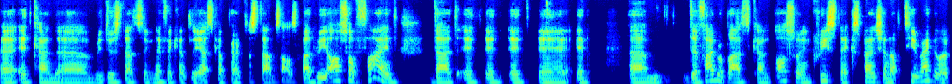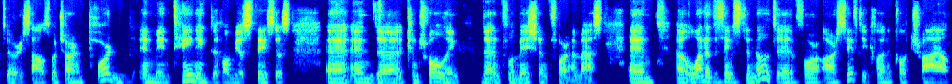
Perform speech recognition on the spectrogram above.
Uh, it can uh, reduce that significantly as compared to stem cells. But we also find that it it it uh, it um, the fibroblasts can also increase the expansion of T regulatory cells, which are important in maintaining the homeostasis uh, and uh, controlling the inflammation for MS. And uh, one of the things to note uh, for our safety clinical trial,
